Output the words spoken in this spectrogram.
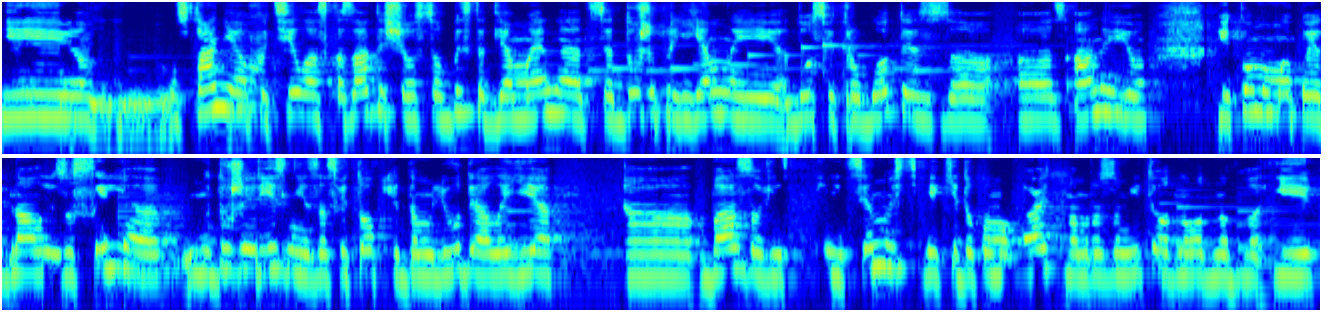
І останнє я хотіла сказати, що особисто для мене це дуже приємний досвід роботи з, з Анею, в якому ми поєднали зусилля. Ми дуже різні за світоглядом люди, але є базові спільні цінності, які допомагають нам розуміти одне одного і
